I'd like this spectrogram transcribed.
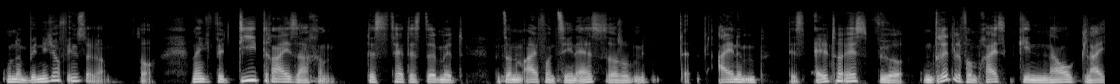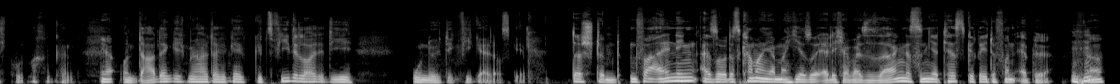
und dann bin ich auf Instagram. So. Und dann für die drei Sachen, das hättest du mit, mit so einem iPhone 10s, also mit einem, das älter ist, für ein Drittel vom Preis genau gleich gut machen können. Ja. Und da denke ich mir halt, da gibt's viele Leute, die unnötig viel Geld ausgeben. Das stimmt. Und vor allen Dingen, also das kann man ja mal hier so ehrlicherweise sagen, das sind ja Testgeräte von Apple. Mhm. Ne?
